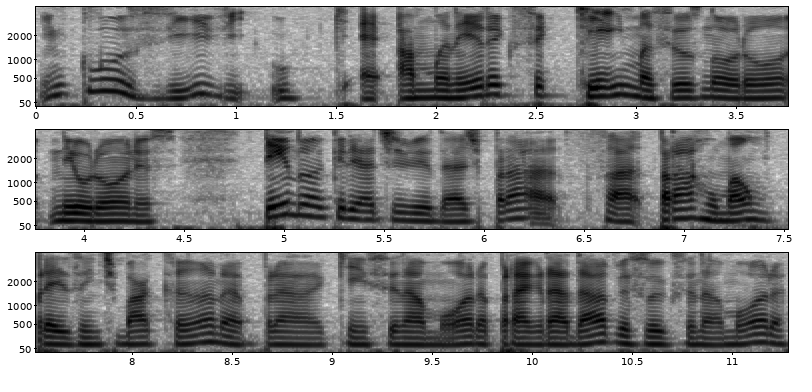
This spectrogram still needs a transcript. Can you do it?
Inclusive, o, é, a maneira que você queima seus neurônios tendo uma criatividade para arrumar um presente bacana para quem se namora, para agradar a pessoa que você namora,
